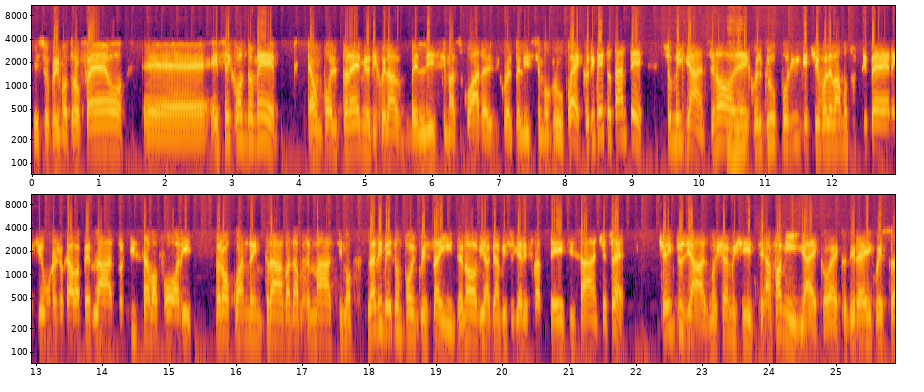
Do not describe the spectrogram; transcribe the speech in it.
il suo primo trofeo eh, e secondo me è un po' il premio di quella bellissima squadra, di quel bellissimo gruppo. Ecco, rivedo tante somiglianze, no? mm-hmm. quel gruppo lì che ci volevamo tutti bene, che uno giocava per l'altro, chi stava fuori però quando entrava dava il massimo, la rivedo un po' in questa Inter, no? abbiamo visto ieri Frattesi, Sanchez, cioè c'è entusiasmo, c'è amicizia, famiglia, ecco, ecco, direi questo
